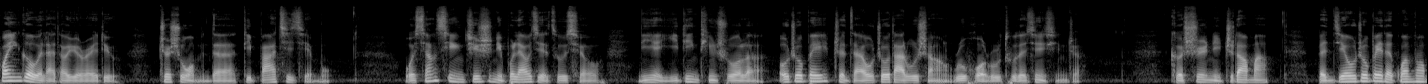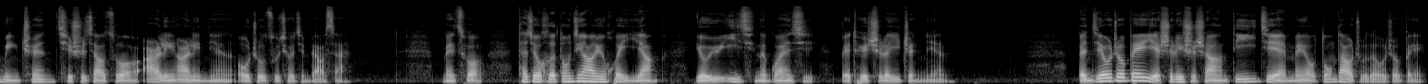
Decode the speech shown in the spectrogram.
欢迎各位来到 Your Radio，这是我们的第八期节目。我相信，即使你不了解足球，你也一定听说了欧洲杯正在欧洲大陆上如火如荼的进行着。可是你知道吗？本届欧洲杯的官方名称其实叫做2020年欧洲足球锦标赛。没错，它就和东京奥运会一样，由于疫情的关系被推迟了一整年。本届欧洲杯也是历史上第一届没有东道主的欧洲杯。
